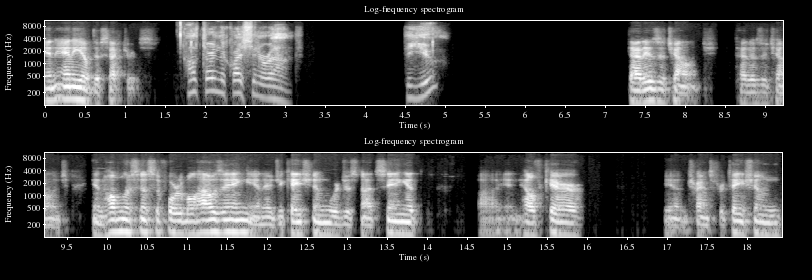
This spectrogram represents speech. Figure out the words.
in any of the sectors? I'll turn the question around. Do you? That is a challenge. That is a challenge. In homelessness, affordable housing, in education, we're just not seeing it. Uh, in healthcare, in transportation,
